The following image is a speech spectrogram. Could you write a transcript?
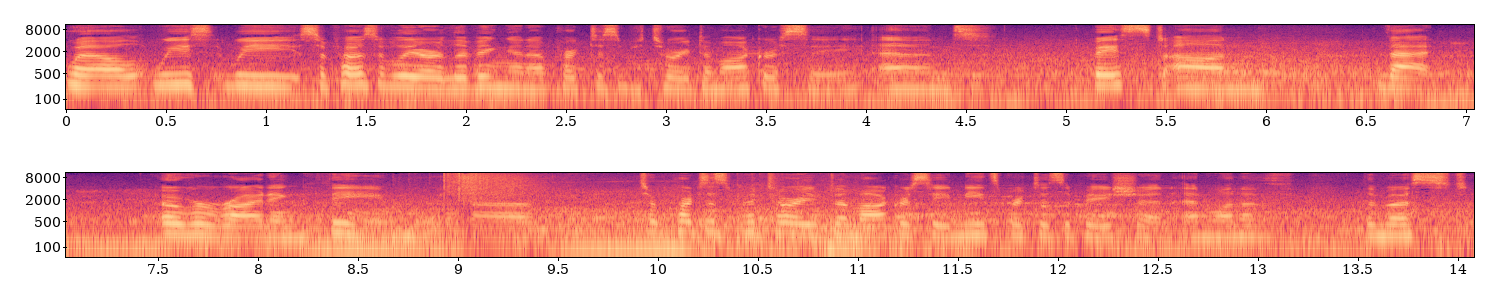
Well, we, we supposedly are living in a participatory democracy, and based on that overriding theme, uh, participatory democracy needs participation, and one of the most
